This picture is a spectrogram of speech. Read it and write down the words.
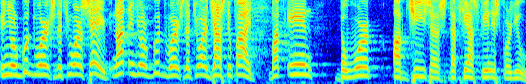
in your good works that you are saved, not in your good works that you are justified, but in the work of Jesus that He has finished for you.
